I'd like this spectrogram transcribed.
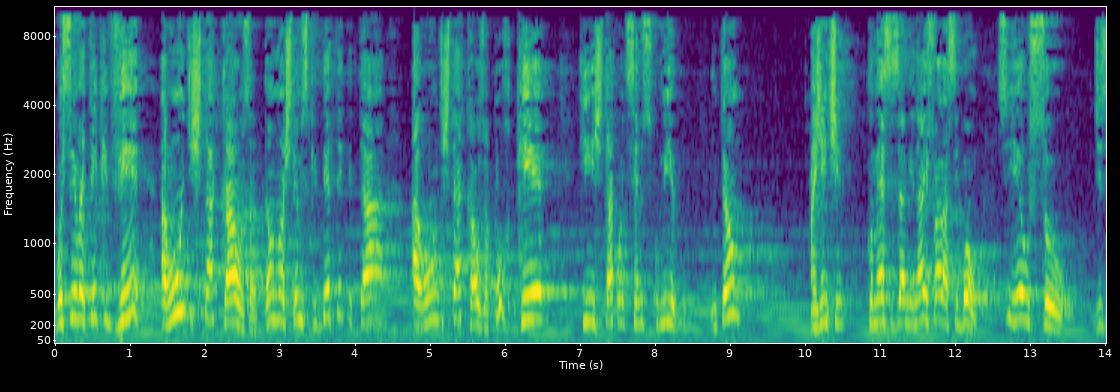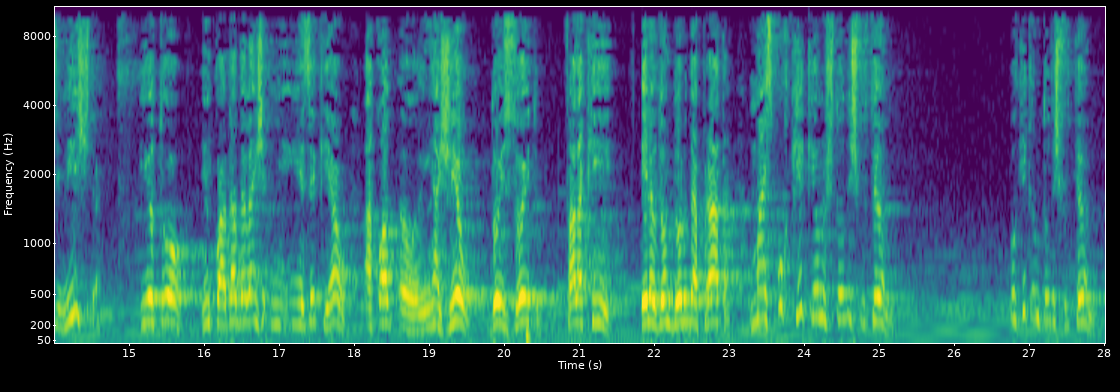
você vai ter que ver aonde está a causa. Então nós temos que detectar aonde está a causa. Por que, que está acontecendo isso comigo? Então, a gente começa a examinar e fala assim, bom, se eu sou dizimista, e eu estou enquadrado lá em Ezequiel, em Ageu 2,8, fala que ele é o dono do ouro da prata. Mas por que, que eu não estou desfrutando? Por que, que eu não estou desfrutando?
